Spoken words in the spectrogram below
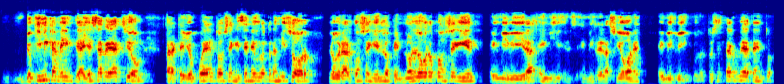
bioquímicamente hay esa reacción para que yo pueda entonces en ese neurotransmisor lograr conseguir lo que no logro conseguir en mi vida, en mis relaciones, en mis vínculos. Entonces, estar muy atento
